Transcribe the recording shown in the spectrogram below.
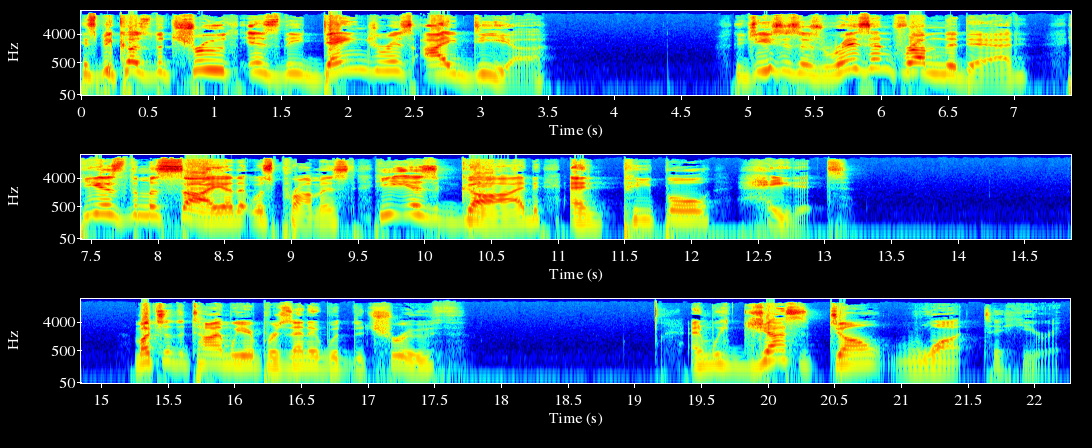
It's because the truth is the dangerous idea that Jesus is risen from the dead. He is the Messiah that was promised. He is God, and people hate it. Much of the time, we are presented with the truth, and we just don't want to hear it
